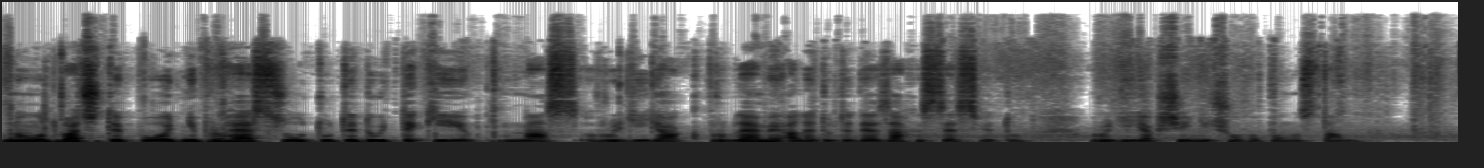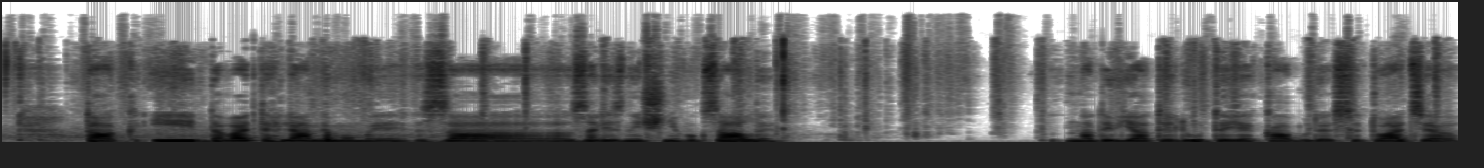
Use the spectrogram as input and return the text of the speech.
Ну, от бачите, по Дніпрогесу тут ідуть такі у нас вроді як проблеми, але тут іде захист всесвіту. Вроді як ще й нічого по мостам. Так, і давайте глянемо ми за залізничні вокзали на 9 люте, яка буде ситуація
